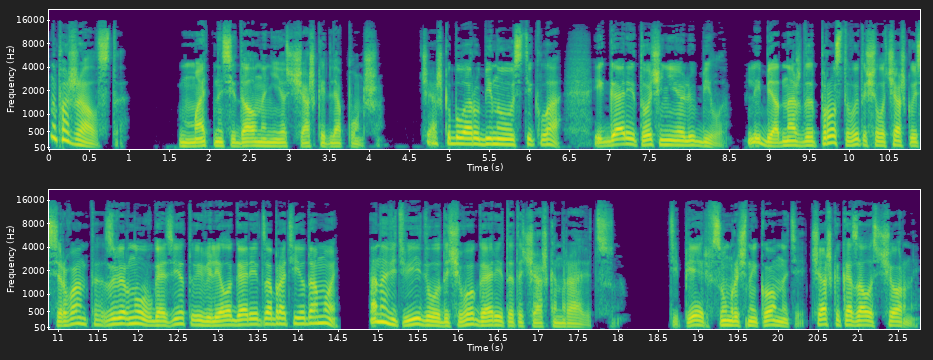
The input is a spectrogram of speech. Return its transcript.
ну, пожалуйста». Мать наседала на нее с чашкой для пунша. Чашка была рубинового стекла, и Гарриет очень ее любила. Либи однажды просто вытащила чашку из серванта, завернула в газету и велела Гарриет забрать ее домой. Она ведь видела, до чего Гарриет эта чашка нравится. Теперь, в сумрачной комнате, чашка казалась черной.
